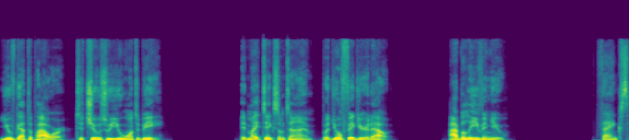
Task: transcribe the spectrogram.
You've got the power to choose who you want to be. It might take some time, but you'll figure it out. I believe in you. Thanks,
